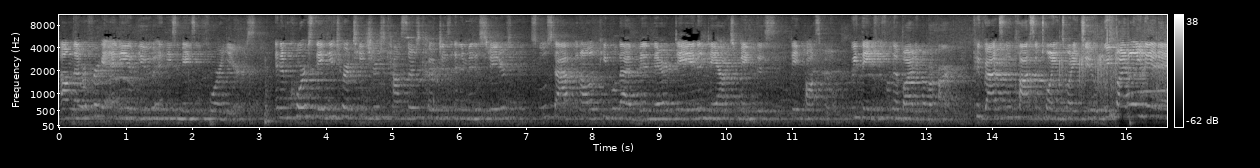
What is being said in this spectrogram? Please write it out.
I'll never forget any of you in these amazing four years. And of course, thank you to our teachers, counselors, coaches, and administrators, school staff, and all the people that have been there day in and day out to make this day possible. We thank you from the bottom of our heart. Congrats to the class of 2022. We finally did it.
